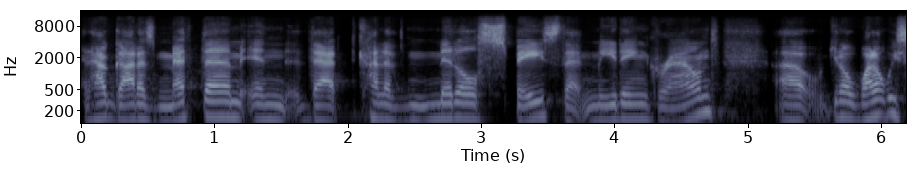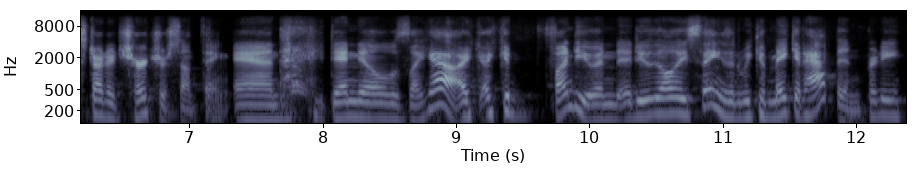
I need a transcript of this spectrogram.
and how God has met them in that kind of middle space, that meeting ground. Uh, you know, why don't we start a church or something? And Daniel was like, Yeah, I, I could fund you and do all these things and we could make it happen pretty,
